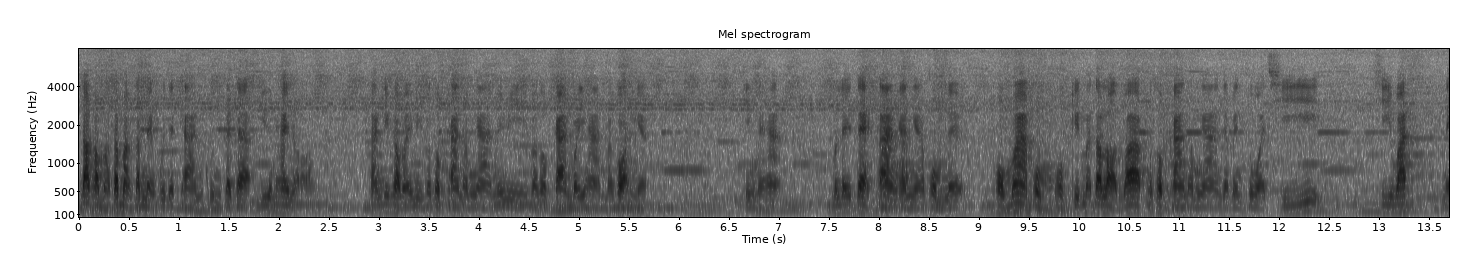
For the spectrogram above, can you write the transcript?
แล้วเขามาสมัครตำแหน่งผู้จัดการคุณก็จะยื่นให้หรอ ทั้งที่เขาไม่มีประสบการณ์ทำงาน ไม่มีประสบการณ์บริหารมาก่อนเงี้ยจริงไหมฮะ มันเลยแตกต่างกันไงผมเลยผมว่าผมผมคิดมาตลอดว่าประสบการณ์ทำงานจะเป็นตัวชี้ชี้วัดใน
